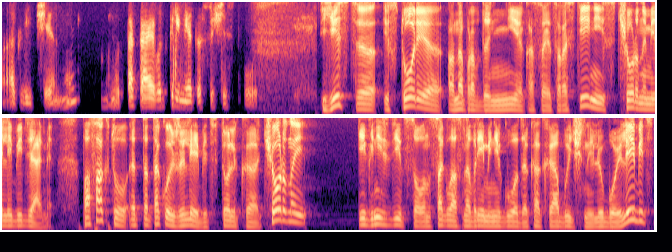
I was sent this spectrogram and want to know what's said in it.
отличие. Ну, вот такая вот примета существует. Есть э, история, она, правда, не касается растений, с черными лебедями. По факту это такой же лебедь, только черный, и гнездится он, согласно времени года, как и обычный любой лебедь.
